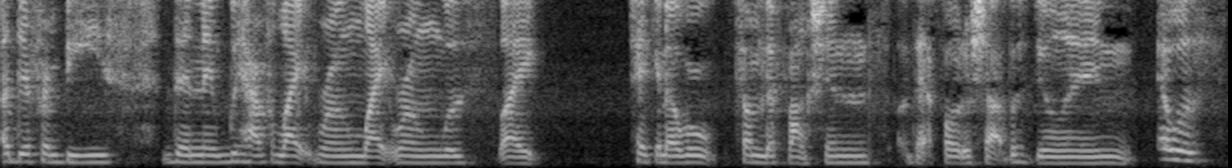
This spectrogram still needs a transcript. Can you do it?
a different beast. Then we have Lightroom. Lightroom was like taking over some of the functions that Photoshop was doing. It was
